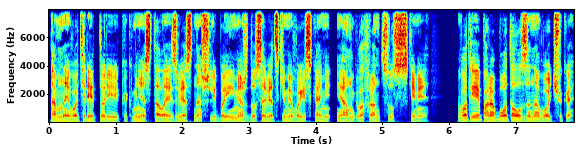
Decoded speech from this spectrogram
Там на его территории, как мне стало известно, шли бои между советскими войсками и англо-французскими. Вот я и поработал за наводчика.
